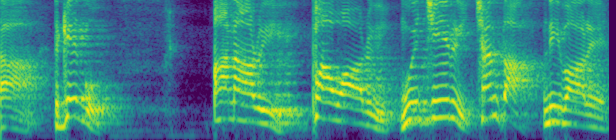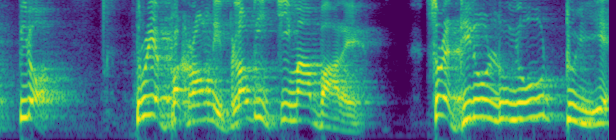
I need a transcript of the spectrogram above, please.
ဒါတကယ့်ကို အာနာတွေ power တွေငွေကြေးတွေချမ်းသာနေပါတယ်ပြီးတော့သူတို့ရဲ့ background တွေဘယ်လောက်ထိကြီးမားပါတယ်ဆိုတော့ဒီလိုလူမျိုးတွေရဲ့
